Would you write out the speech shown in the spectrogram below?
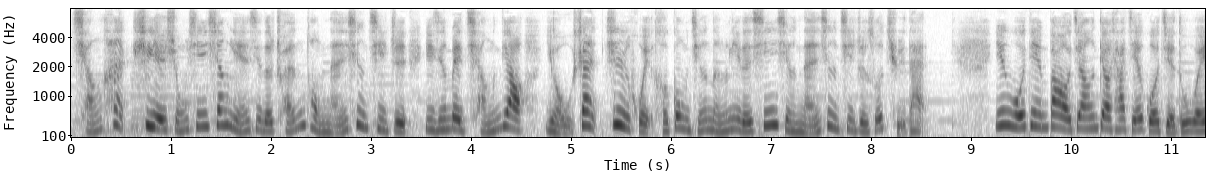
强悍、事业雄心相联系的传统男性气质，已经被强调友善、智慧和共情能力的新型男性气质所取代。英国电报将调查结果解读为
